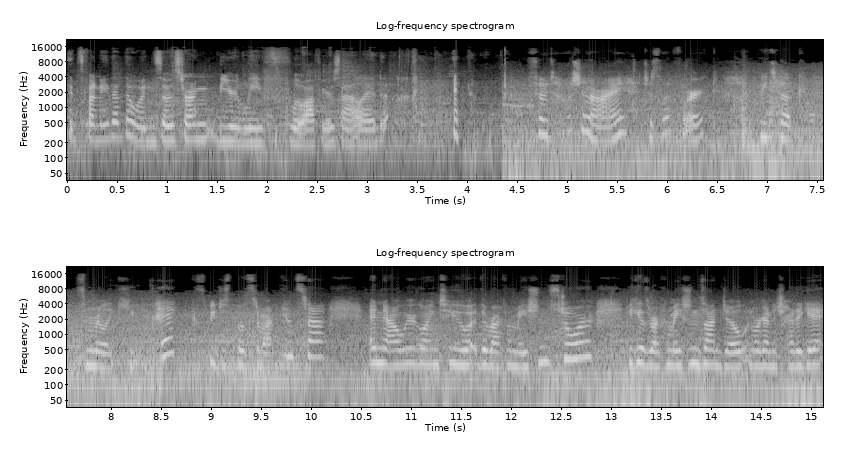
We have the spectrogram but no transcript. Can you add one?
It's funny that the wind's so strong, your leaf flew off your salad. so Tasha and I just left work. We took some really cute pics. We just posted them on Insta. And now we're going to the Reformation store because Reformation's on Dote and we're gonna try to get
